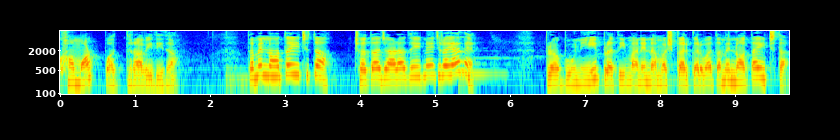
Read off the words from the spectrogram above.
ખમણ પધરાવી દીધા. તમે નહોતા ઈચ્છતા, છતાં જાડા થઈને જ રહ્યા ને? પ્રભુની પ્રતિમાને નમસ્કાર કરવા તમે નહોતા ઈચ્છતા.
